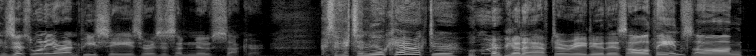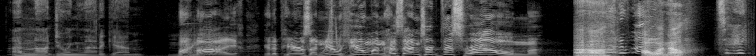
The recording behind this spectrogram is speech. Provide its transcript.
is this one of your NPCs or is this a new sucker? Because if it's a new character, we're gonna have to redo this whole theme song. I'm not doing that again. My, my! It appears a new human has entered this realm! Uh-huh. Oh, what now? Take this headset off.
